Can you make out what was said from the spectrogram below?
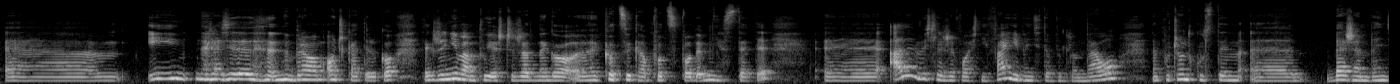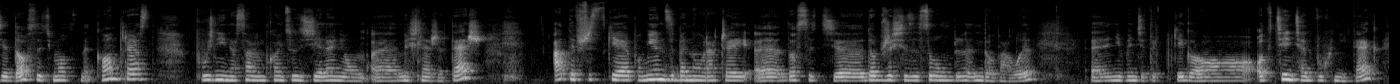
Em, I na razie nabrałam oczka tylko, także nie mam tu jeszcze żadnego e, kocyka pod spodem niestety. E, Ale myślę, że właśnie fajnie będzie to wyglądało. Na początku z tym e, beżem będzie dosyć mocny kontrast, później na samym końcu z zielenią e, myślę, że też a te wszystkie pomiędzy będą raczej e, dosyć e, dobrze się ze sobą blendowały. E, Nie będzie takiego odcięcia dwóch nitek,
